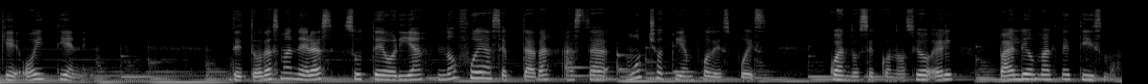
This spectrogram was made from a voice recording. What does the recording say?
que hoy tienen. De todas maneras, su teoría no fue aceptada hasta mucho tiempo después, cuando se conoció el paleomagnetismo,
